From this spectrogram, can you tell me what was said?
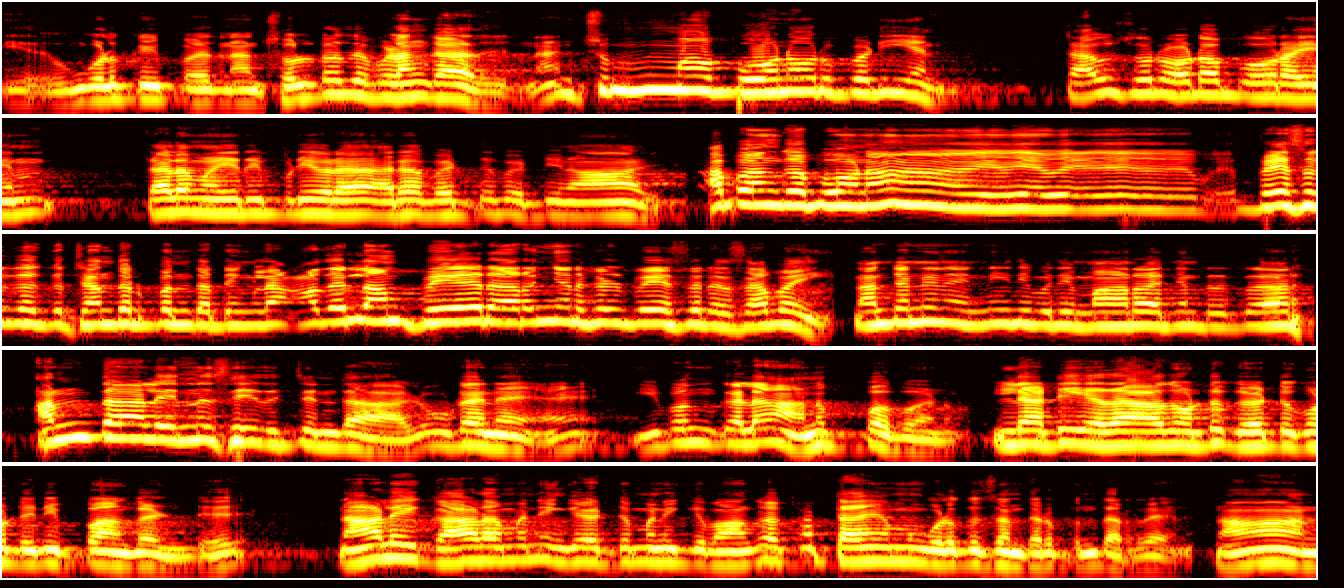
இ- உங்களுக்கு இப்போ நான் சொல்றது விளங்காது. நான் சும்மா போன ஒரு படியன் டவுசரோட போறேன். தலைமயிர் இப்படி ஒரு அரை வெட்டு வெட்டினாள். அப்போ அங்கே போனால் பேச சந்தர்ப்பம் தட்டிங்களா அதெல்லாம் பேரறிஞர்கள் பேசுகிற சபை. நான் சொன்னேன் நீதிபதி மகாராஜன் இருக்கிறார். அந்த ஆள் என்ன செய்து சென்றால் உடனே இவங்களை அனுப்ப வேணும். இல்லாட்டி ஏதாவது ஒன்று கேட்டுக்கொண்டு நிற்பாங்கன்ட்டு நாளை மணி நீங்கள் எட்டு மணிக்கு வாங்க கட்டாயம் உங்களுக்கு சந்தர்ப்பம் தர்றேன். நான்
